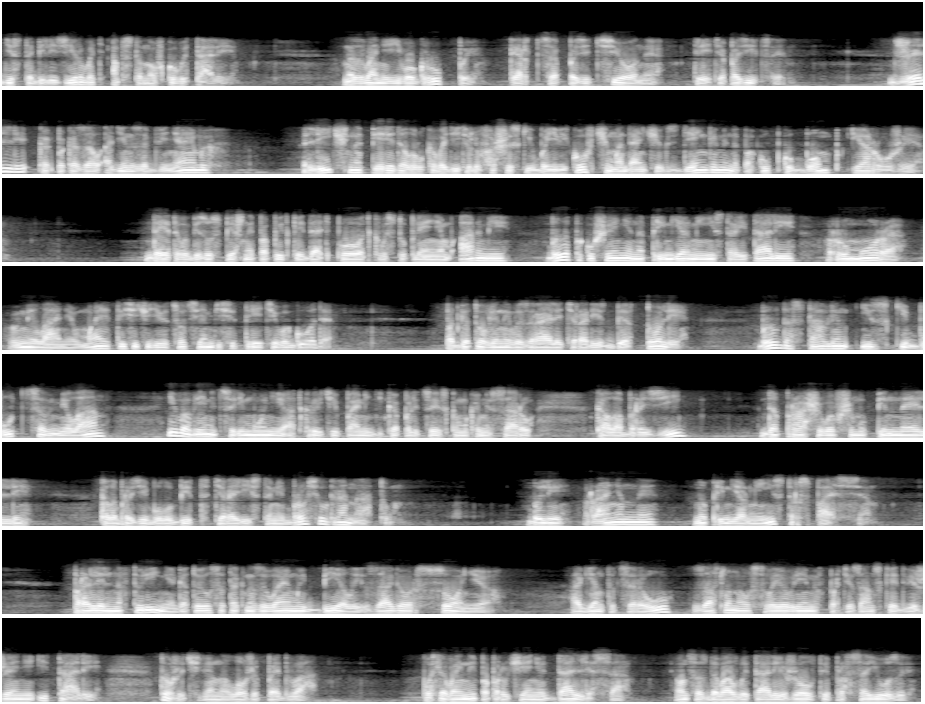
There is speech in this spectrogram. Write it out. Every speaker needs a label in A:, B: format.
A: дестабилизировать обстановку в Италии. Название его группы «Терца позиционе» — третья позиция. Джелли, как показал один из обвиняемых, лично передал руководителю фашистских боевиков чемоданчик с деньгами на покупку бомб и оружия. До этого безуспешной попыткой дать повод к выступлениям армии было покушение на премьер-министра Италии Румора в Милане в мае 1973 года. Подготовленный в Израиле террорист Бертоли был доставлен из кибуца в Милан и во время церемонии открытия памятника полицейскому комиссару Калабрази, допрашивавшему Пинелли, Калабрази был убит террористами, бросил гранату. Были раненые, но премьер-министр спасся. Параллельно в Турине готовился так называемый «белый заговор Соньо», агента ЦРУ, засланного в свое время в партизанское движение Италии, тоже члена ложи П-2. После войны по поручению Даллеса он создавал в Италии желтые профсоюзы,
